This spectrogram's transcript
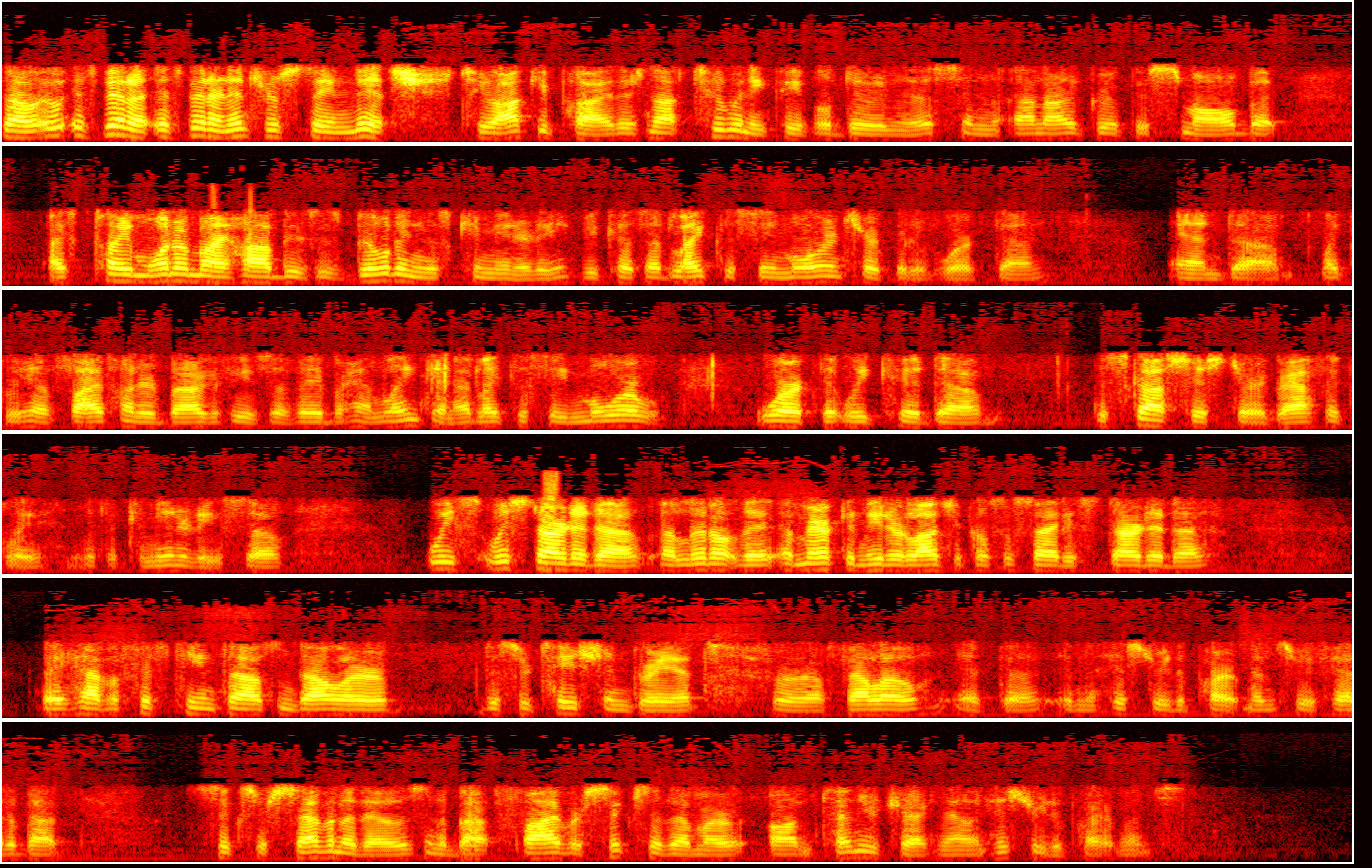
So it, it's been a, it's been an interesting niche to occupy. There's not too many people doing this, and, and our group is small, but I claim one of my hobbies is building this community because I'd like to see more interpretive work done and uh, like we have 500 biographies of Abraham Lincoln, I'd like to see more work that we could uh, discuss historiographically with the community. So we we started a, a little. The American Meteorological Society started a. They have a fifteen thousand dollar dissertation grant for a fellow at the in the history departments. We've had about six or seven of those, and about five or six of them are on tenure track now in history departments.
